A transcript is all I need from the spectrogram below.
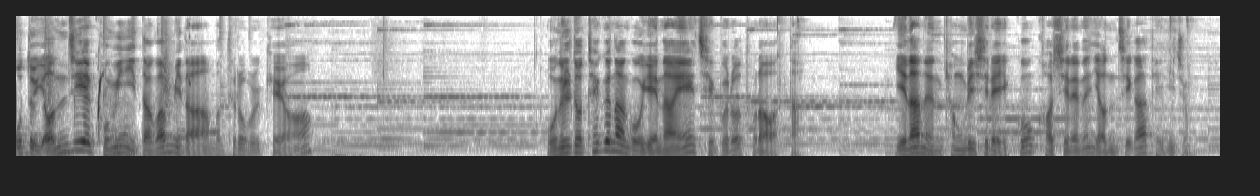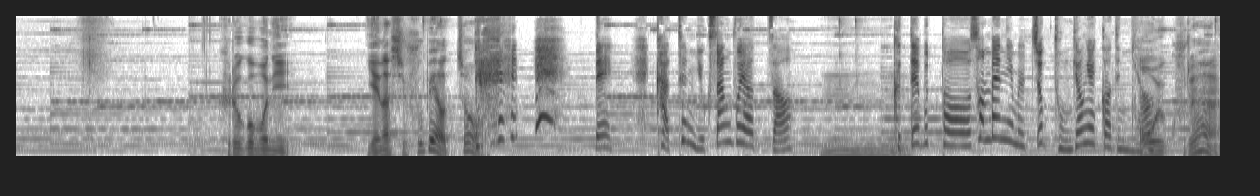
오, 또 연지의 고민이 있다고 합니다. 한번 들어볼게요. 오늘도 퇴근하고 예나의 집으로 돌아왔다. 예나는 경비실에 있고 거실에는 연지가 대기 중. 그러고 보니 예나 씨 후배였죠? 네, 같은 육상부였죠. 음. 그때부터 선배님을 쭉 동경했거든요. 어이 그래?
